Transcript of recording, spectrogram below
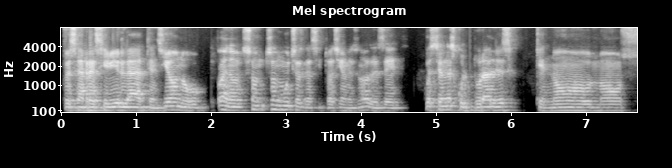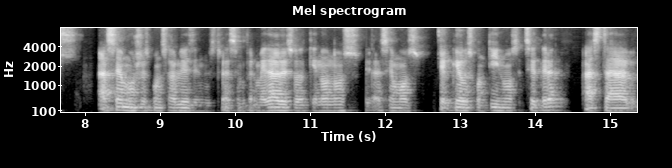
pues a recibir la atención o bueno, son, son muchas las situaciones, ¿no? Desde cuestiones culturales que no nos hacemos responsables de nuestras enfermedades o que no nos hacemos chequeos continuos, etcétera, hasta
